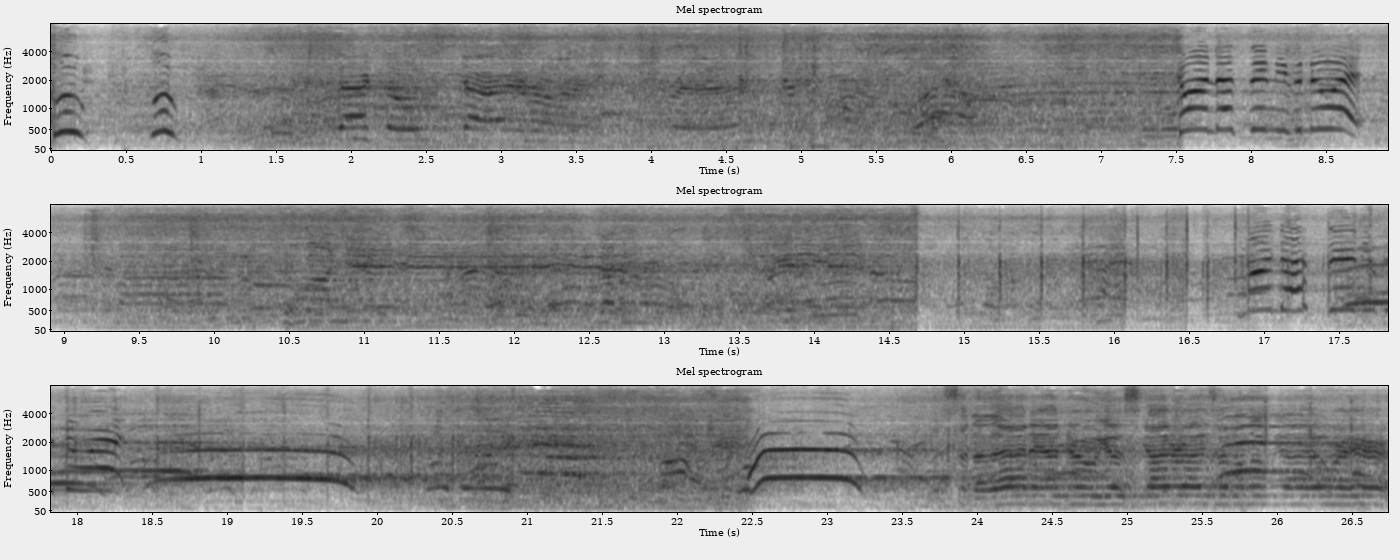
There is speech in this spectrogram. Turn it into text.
Blue, blue! Stack those sky red. Come on, Dustin, you can do it! Come on, Nick! To that, Andrew. We got a skyrise on the little guy over here.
